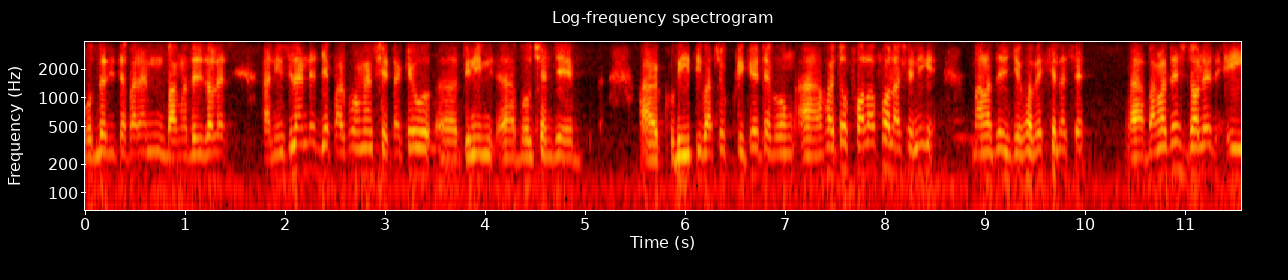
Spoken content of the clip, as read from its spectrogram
বদলে দিতে পারেন বাংলাদেশ দলের নিউজিল্যান্ডের যে পারফরমেন্স সেটাকেও তিনি বলছেন যে খুবই ইতিবাচক ক্রিকেট এবং হয়তো ফলাফল আসেনি বাংলাদেশ যেভাবে খেলেছে। বাংলাদেশ দলের এই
